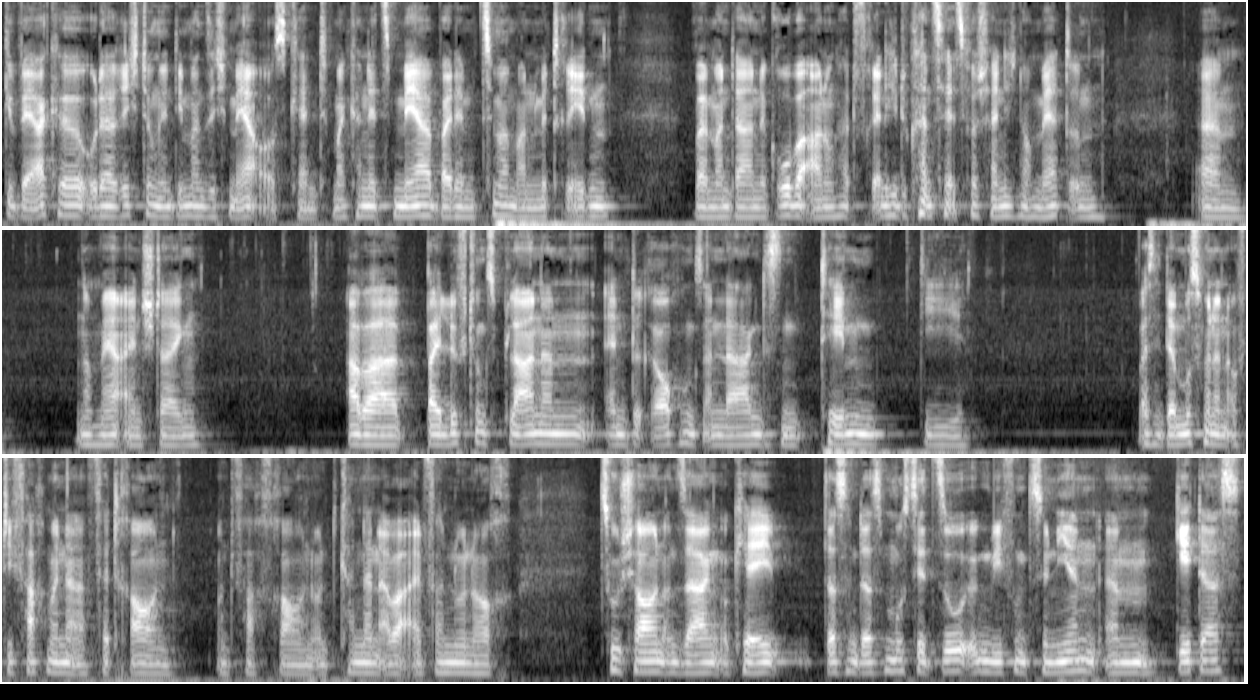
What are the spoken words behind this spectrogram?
Gewerke oder Richtungen, in denen man sich mehr auskennt. Man kann jetzt mehr bei dem Zimmermann mitreden, weil man da eine grobe Ahnung hat. Freddy, du kannst ja jetzt wahrscheinlich noch mehr drin, ähm, noch mehr einsteigen. Aber bei Lüftungsplanern, Entrauchungsanlagen, das sind Themen, die weiß nicht, da muss man dann auf die Fachmänner vertrauen und Fachfrauen und kann dann aber einfach nur noch zuschauen und sagen, okay, das und das muss jetzt so irgendwie funktionieren, ähm, geht das?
